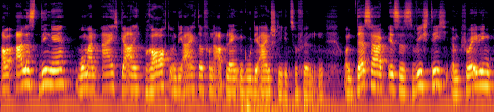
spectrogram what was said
aber alles Dinge, wo man eigentlich gar nicht braucht und die eigentlich davon ablenken, gute Einstiege zu finden. Und deshalb ist es wichtig, im Trading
